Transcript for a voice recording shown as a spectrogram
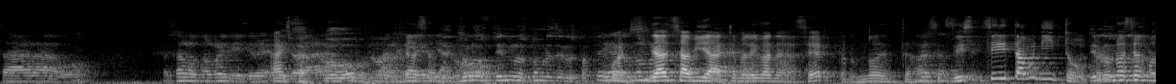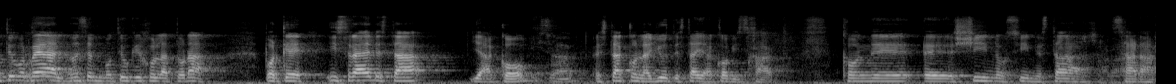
Sara o. Esos son los nombres de Israel. Ahí está. Jacob, No, ya sabía. Tienen los nombres de los pasteles. Bueno, ya sabía que me lo iban a hacer, pero no así. Dice, sí, está bonito, pero no es el motivo real, no es el motivo que dijo la Torah. Porque Israel está Jacob, está con la Yud, está Jacob Ishak. Con eh, eh, Shin o Sin está Sarah.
